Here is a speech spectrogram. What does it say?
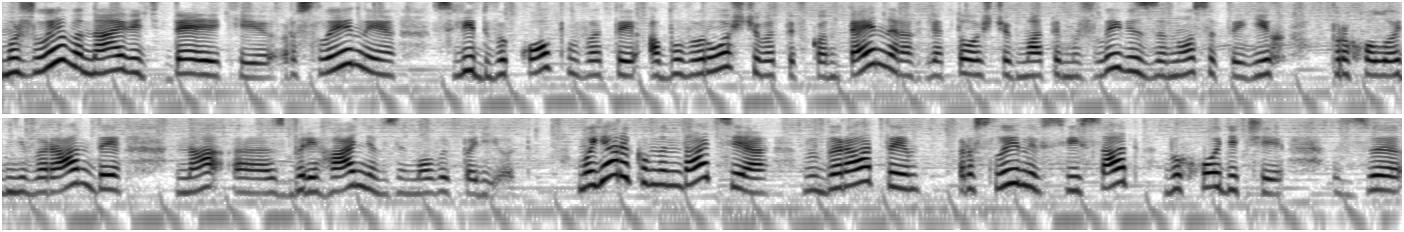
Можливо, навіть деякі рослини слід викопувати або вирощувати в контейнерах для того, щоб мати можливість заносити їх в прохолодні веранди на е, зберігання в зимовий період. Моя рекомендація вибирати рослини в свій сад, виходячи з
